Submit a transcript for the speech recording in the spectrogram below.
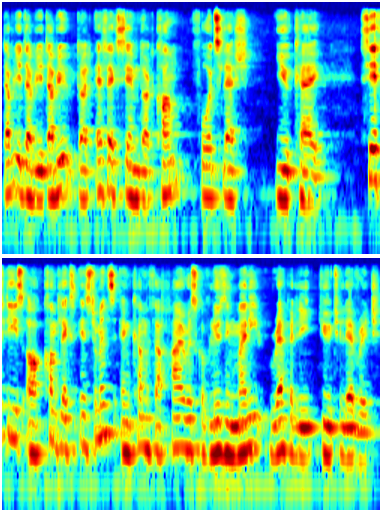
www.fxcm.com forward slash UK. CFDs are complex instruments and come with a high risk of losing money rapidly due to leverage.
